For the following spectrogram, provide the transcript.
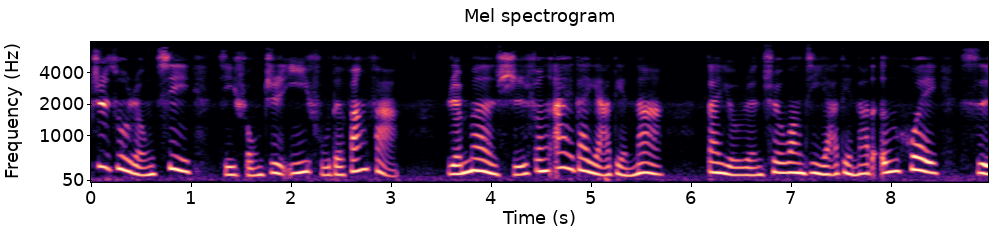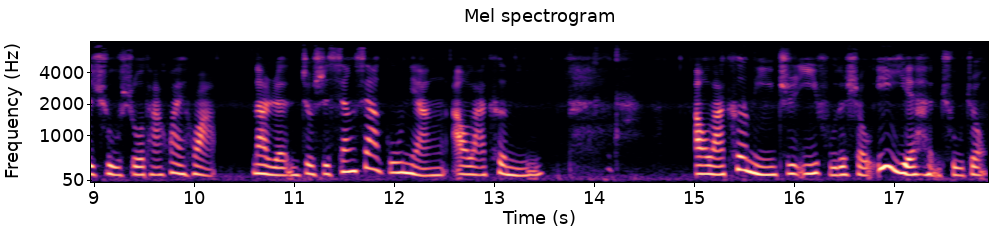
制作容器及缝制衣服的方法。人们十分爱戴雅典娜，但有人却忘记雅典娜的恩惠，四处说她坏话。那人就是乡下姑娘奥拉克尼。奥拉克尼织衣服的手艺也很出众。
